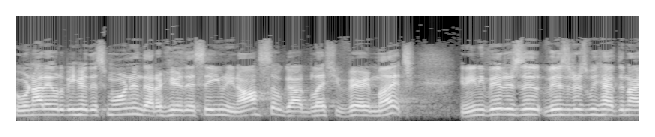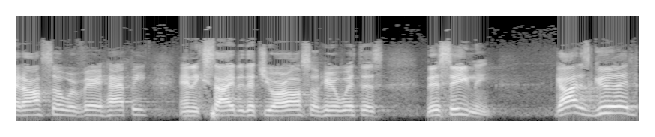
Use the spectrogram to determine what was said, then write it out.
who were not able to be here this morning that are here this evening also. God bless you very much. And any visitors, we have tonight also, we're very happy and excited that you are also here with us this evening. God is good.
